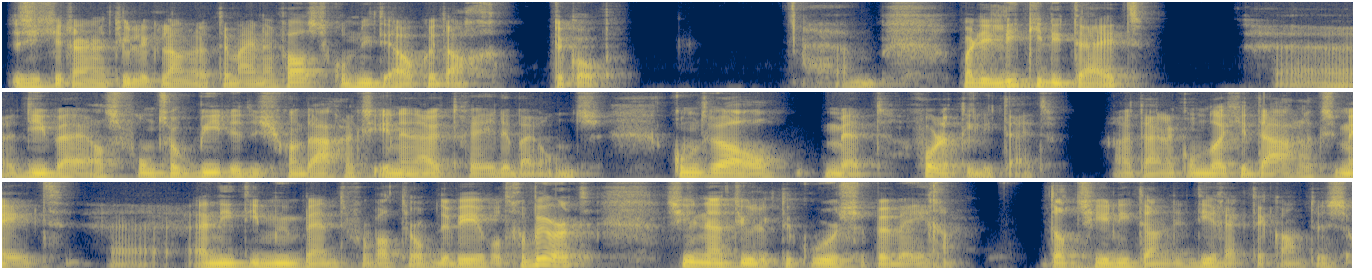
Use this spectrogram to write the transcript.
zit je daar natuurlijk langere termijn aan vast. Je komt niet elke dag te koop. Um, maar die liquiditeit, uh, die wij als fonds ook bieden, dus je kan dagelijks in- en uittreden bij ons, komt wel met volatiliteit. Uiteindelijk omdat je dagelijks meet uh, en niet immuun bent voor wat er op de wereld gebeurt, zie je natuurlijk de koersen bewegen. Dat zie je niet aan de directe kant. Dus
